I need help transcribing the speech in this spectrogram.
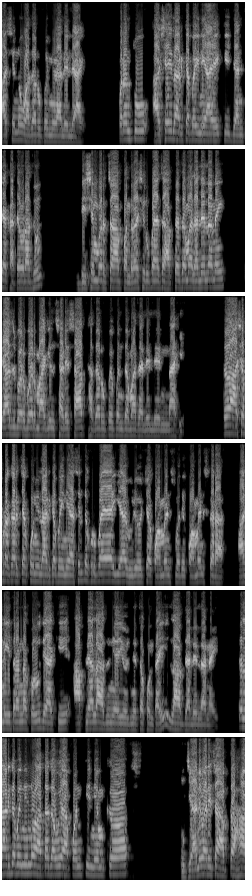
असे नऊ हजार रुपये मिळालेले आहे परंतु अशाही लाडक्या बहिणी आहे की ज्यांच्या खात्यावर अजून डिसेंबरचा पंधराशे रुपयाचा हप्ता जमा झालेला नाही. त्याचबरोबर मागील साडेसात हजार रुपये पण जमा झालेले नाही. तर अशा प्रकारच्या कोणी लाडक्या बहिणी असेल तर कृपया या व्हिडिओच्या कॉमेंट्समध्ये कॉमेंट्स करा. आणि इतरांना कळू द्या की आपल्याला अजून या योजनेचा कोणताही लाभ झालेला नाही. तर लाडक्या बहिणींनो आता जाऊया आपण की नेमकं जानेवारीचा हप्ता हा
